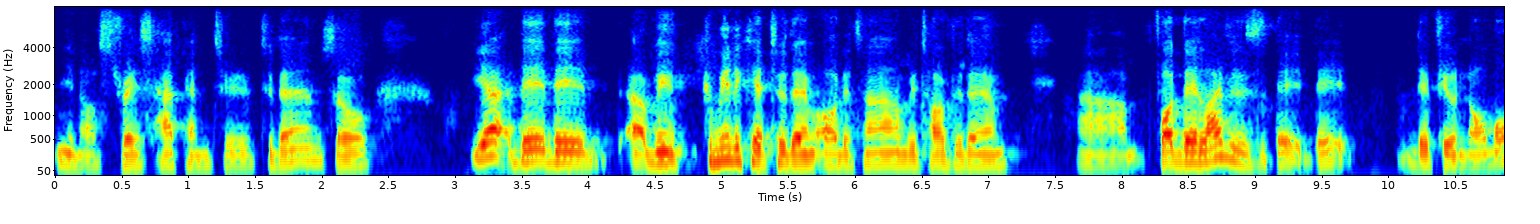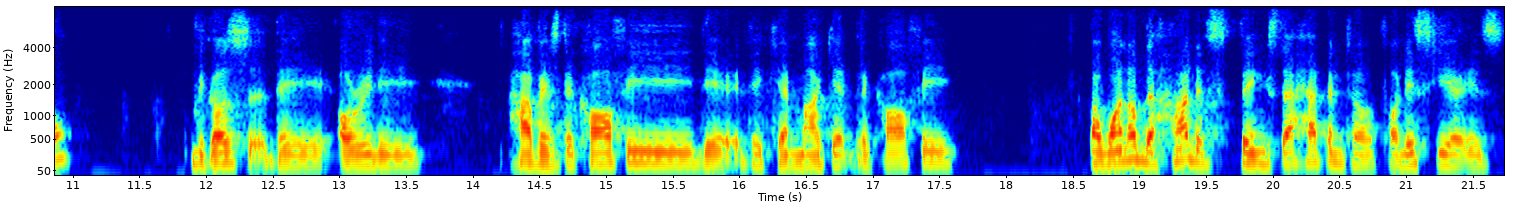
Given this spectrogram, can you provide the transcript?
you know stress happen to to them. So yeah, they they we communicate to them all the time. We talk to them. Um, for their lives, they they they feel normal because they already harvest the coffee, they, they can market the coffee. But one of the hardest things that happened to, for this year is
